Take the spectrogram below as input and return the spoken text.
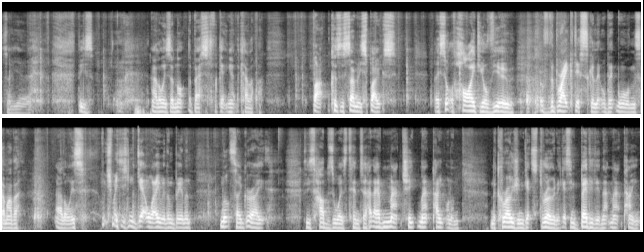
So yeah, these alloys are not the best for getting out the caliper. But because there's so many spokes, they sort of hide your view of the brake disc a little bit more than some other alloys, which means you can get away with them being not so great. These hubs always tend to have, they have matte, cheap matte paint on them, and the corrosion gets through and it gets embedded in that matte paint.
